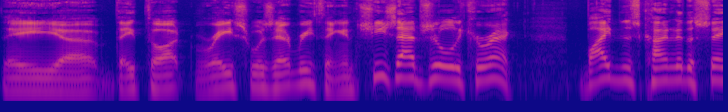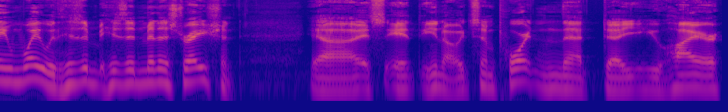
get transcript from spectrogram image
they uh, they thought race was everything, and she's absolutely correct. Biden's kind of the same way with his his administration. Uh, it's it you know it's important that uh, you hire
